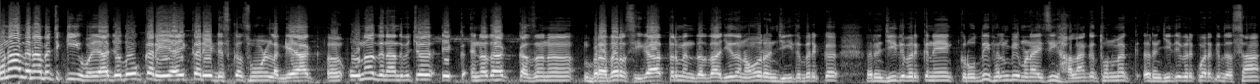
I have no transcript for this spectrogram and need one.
ਉਹਨਾਂ ਦਿਨਾਂ ਵਿੱਚ ਕੀ ਹੋਇਆ? ਜਦੋਂ ਘਰੇ ਆਏ, ਘਰੇ ਡਿਸਕਸ ਹੋਣ ਲੱਗਿਆ ਉਹਨਾਂ ਦਿਨਾਂ ਦੇ ਵਿੱਚ ਇੱਕ ਇਹਨਾਂ ਦਾ ਕਜ਼ਨ ਬ੍ਰਦਰ ਸੀਗਾ, ਧਰਮਿੰਦਰ ਦਾ, ਜਿਹਦਾ ਨਾਮ ਰਣਜੀਤ ਵਿਰਕ ਰਣਜੀਤ ਵਿਰਕ ਨੇ ਕਰੋਧੀ ਫਿਲਮ ਵੀ ਬਣਾਈ ਸੀ। ਹਾਲਾਂਕਿ ਤੁਹਾਨੂੰ ਮੈਂ ਰਣਜੀਤ ਵਿਰਕ ਬਾਰੇ ਦੱਸਾਂ।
